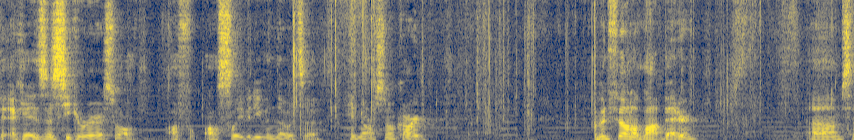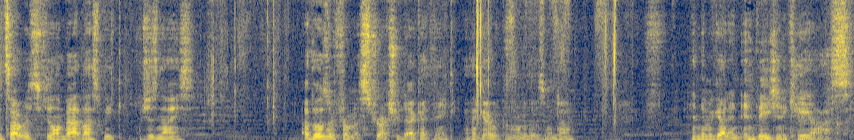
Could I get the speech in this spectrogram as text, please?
Okay, this is a secret rare, so I'll, I'll, I'll sleeve it even though it's a hidden arsenal card. I've been feeling a lot better um, since I was feeling bad last week, which is nice. Oh, those are from a structure deck, I think. I think I opened one of those one time. And then we got an Invasion of Chaos.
